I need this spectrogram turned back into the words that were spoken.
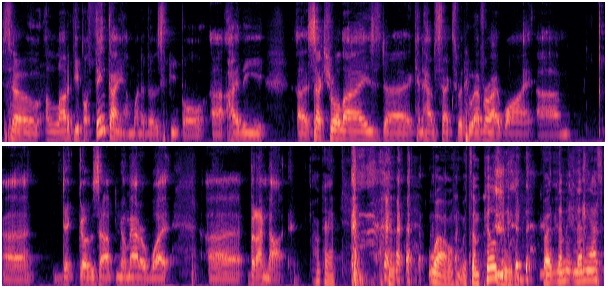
So a lot of people think I am one of those people, uh, highly uh, sexualized, uh, can have sex with whoever I want. Um, uh, dick goes up no matter what, uh, but I'm not. Okay. well, with some pills maybe. But let me let me ask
